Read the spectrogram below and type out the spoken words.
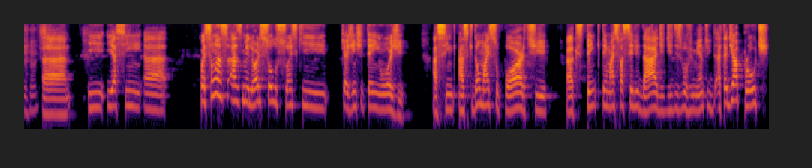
Uhum, uh, e, e assim, uh, quais são as, as melhores soluções que, que a gente tem hoje? Assim, as que dão mais suporte, uh, que tem que tem mais facilidade de desenvolvimento, até de approach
